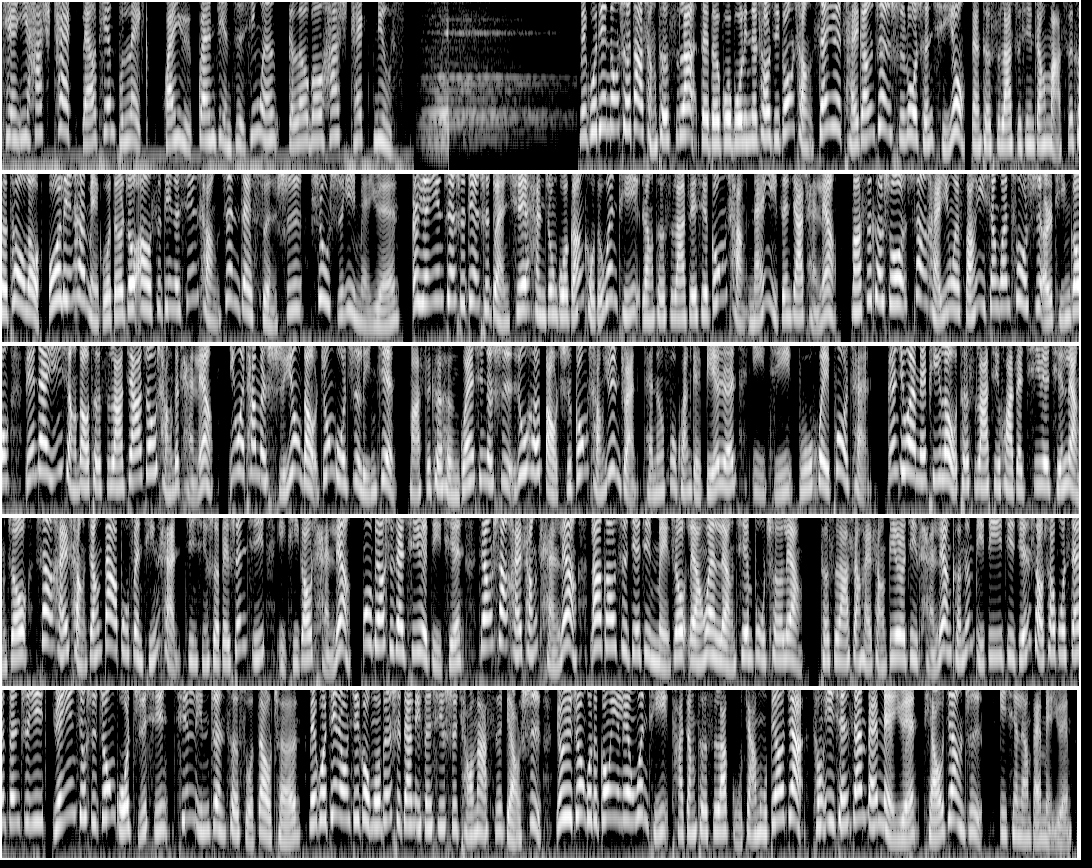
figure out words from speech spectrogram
天一 hashtag 聊天不累，寰宇关键字新闻 global hashtag news。美国电动车大厂特斯拉在德国柏林的超级工厂三月才刚正式落成启用，但特斯拉执行长马斯克透露，柏林和美国德州奥斯汀的新厂正在损失数十亿美元，而原因正是电池短缺和中国港口的问题，让特斯拉这些工厂难以增加产量。马斯克说，上海因为防疫相关措施而停工，连带影响到特斯拉加州厂的产量，因为他们使用到中国制零件。马斯克很关心的是如何保持工厂运转，才能付款给别人，以及不会破产。根据外媒披露，特斯拉计划在七月前两周，上海厂将大部分停产，进行设备升级，以提高产量。目标是在七月底前，将上海厂产量拉高至接近每周两万两千部车辆。特斯拉上海厂第二季产量可能比第一季减少超过三分之一，原因就是中国执行清零政策所造成。美国金融机构摩根士丹利分析师乔纳斯表示，由于中国的供应链问题，他将特斯拉股价目标价从一千三百美元调降至一千两百美元。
